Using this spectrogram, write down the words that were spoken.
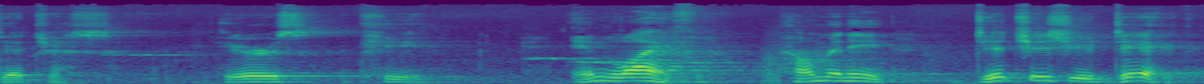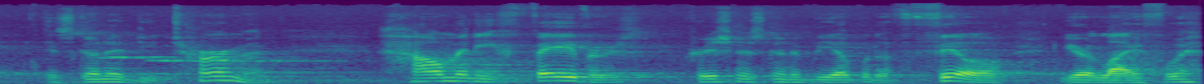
ditches. Here's the key in life, how many ditches you dig is going to determine how many favors Krishna is going to be able to fill your life with.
